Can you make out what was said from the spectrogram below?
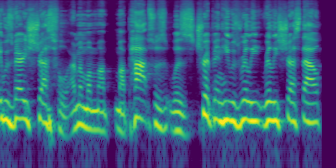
it was very stressful. I remember my, my pops was, was tripping. He was really, really stressed out.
